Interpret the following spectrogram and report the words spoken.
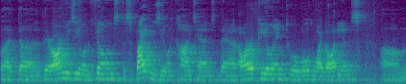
But uh, there are New Zealand films, despite New Zealand content, that are appealing to a worldwide audience. Um,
